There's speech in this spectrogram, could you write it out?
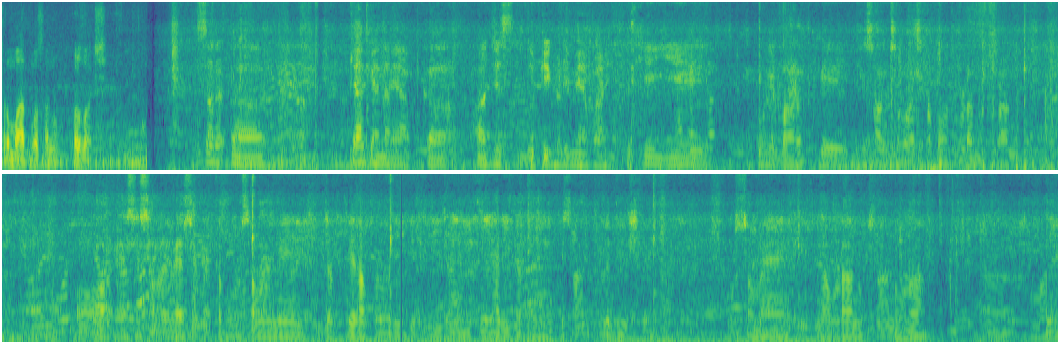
ਪ੍ਰਮਾਤਮਾ ਸਾਨੂੰ ਬਲ ਬਖਸ਼ੇ सर अ, क्या कहना है आपका आज इस दुख की घड़ी में आप आए देखिए ये पूरे भारत के किसान समाज का बहुत बड़ा नुकसान है। और ऐसे समय में, ऐसे महत्वपूर्ण समय में जब तेरह फरवरी के दिल्ली जाने की तैयारी कर रहे हैं किसान पूरे देश के, उस समय इतना बड़ा नुकसान होना हमारे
